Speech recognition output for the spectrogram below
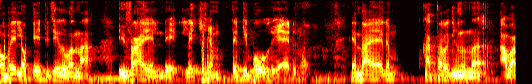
മൊബൈൽ ലൊക്കേറ്റ് ചെയ്തു വന്ന ഇസ്രായേലിന്റെ ലക്ഷ്യം തെറ്റിപ്പോവുകയായിരുന്നു. എന്തായാലും ഖത്തറിൽ നിന്ന് അവർ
